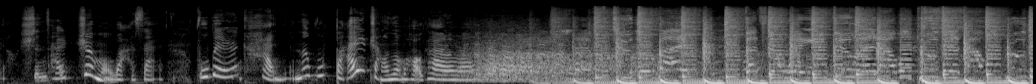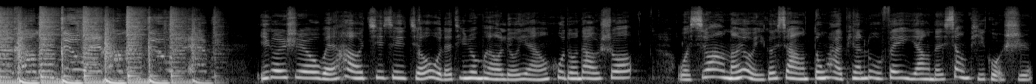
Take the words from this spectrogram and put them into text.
亮，身材这么哇塞，不被人看见，那不白长这么好看了吗？一个是尾号七七九五的听众朋友留言互动到说：“我希望能有一个像动画片路飞一样的橡皮果实，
